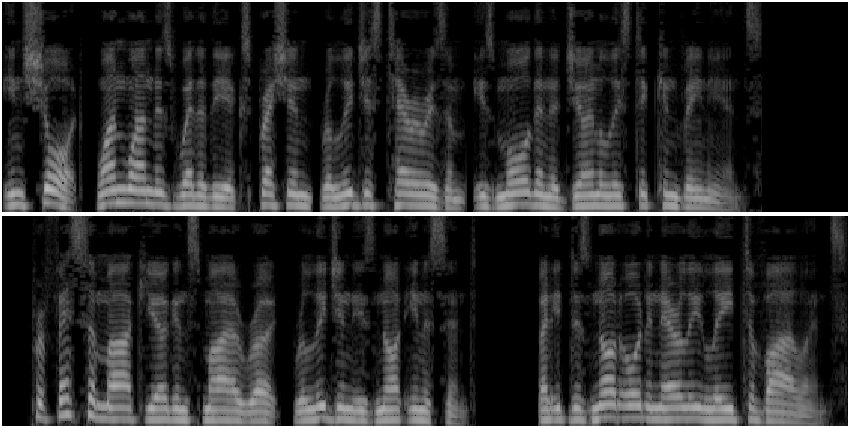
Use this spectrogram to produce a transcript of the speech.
In short, one wonders whether the expression religious terrorism is more than a journalistic convenience. Professor Mark Juergensmeyer wrote, Religion is not innocent. But it does not ordinarily lead to violence.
